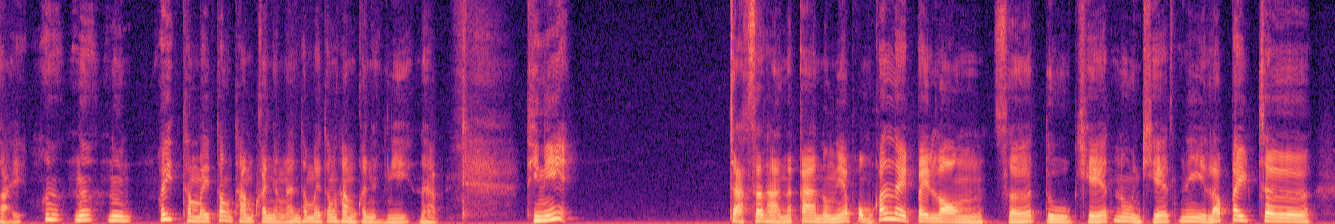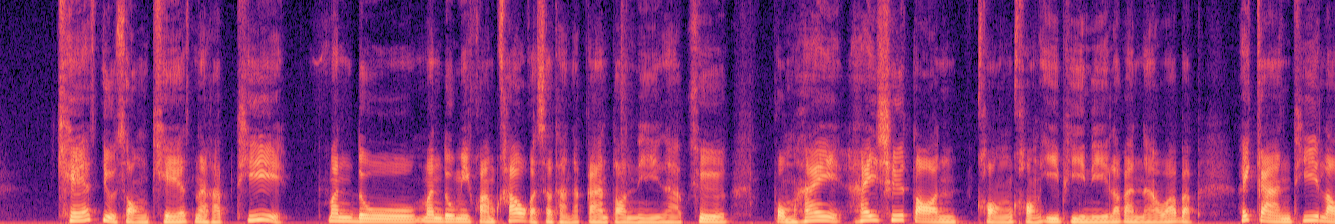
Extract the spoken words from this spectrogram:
สัยเออเนอะนู่นเฮ้ยทำไมต้องทำกันอย่างนั้นทำไมต้องทำกันอย่างนี้นะครับ ทีนี้ จากสถานการณ์ตรงนี้ผมก็เลยไปลองเซิร์ชดูเคสนู่นเคสนี่ แล้วไปเจอเคสอยู่สองเคสนะครับ ที่มันดูมันดูมีความเข้ากับสถานการณ์ตอนนี้นะครับ คือผมให้ให้ชื่อตอนของของ EP นี้แล้วกันนะว่าแบบให้การที่เรา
